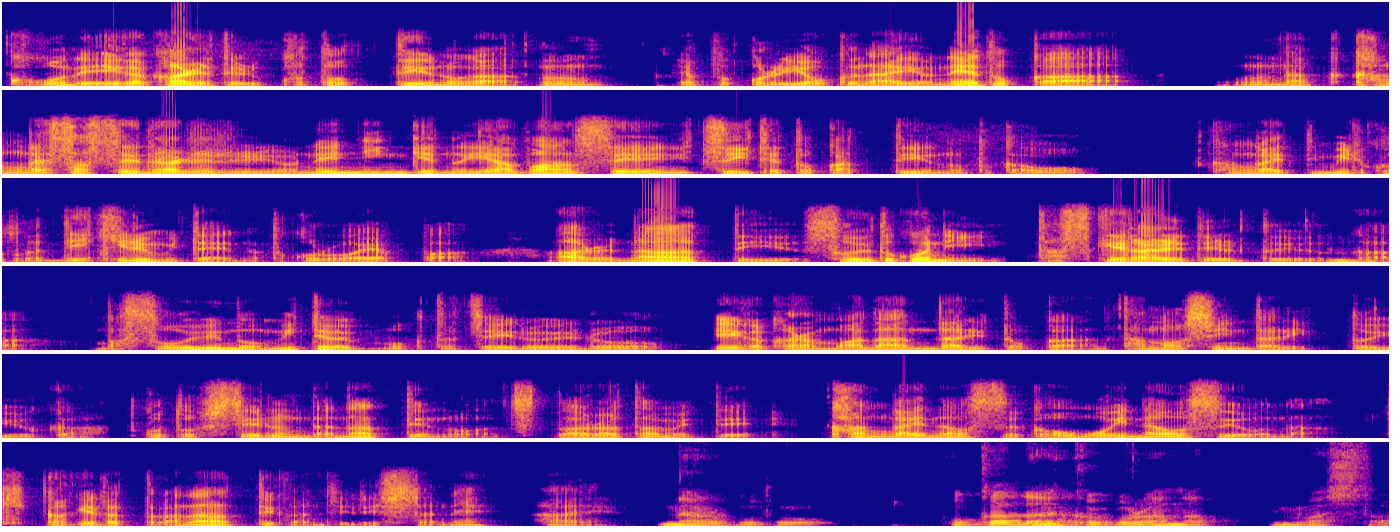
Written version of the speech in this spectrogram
ここで描かれてることっていうのが、うん、やっぱこれ良くないよねとか、うんなんか考えさせられるよね、人間の野蛮性についてとかっていうのとかを考えてみることができるみたいなところはやっぱあるなっていう、そういうところに助けられてるというか、まあそういうのを見て僕たちはいろいろ映画から学んだりとか楽しんだりというか、ことをしてるんだなっていうのはちょっと改めて考え直すというか思い直すようなきっかけだったかなって感じでしたね。はい。なるほど。他誰かご覧になっていました？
